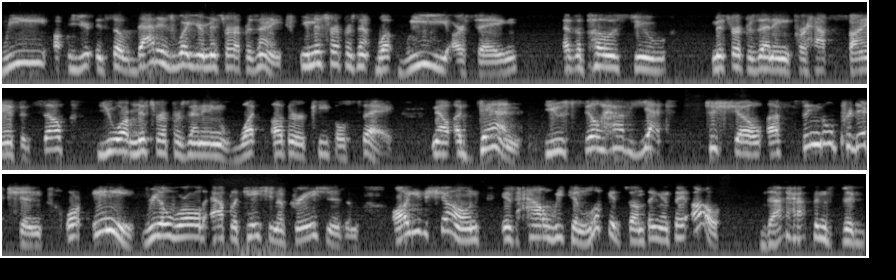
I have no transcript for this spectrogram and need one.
We so that is where you're misrepresenting. You misrepresent what we are saying as opposed to misrepresenting perhaps science itself, you are misrepresenting what other people say. Now, again, you still have yet to show a single prediction or any real world application of creationism. All you've shown is how we can look at something and say, oh, that happens to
